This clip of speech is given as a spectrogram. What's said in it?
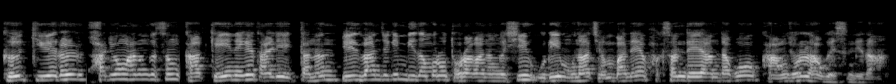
그 기회를 활용하는 것은 각 개인에게 달려 있다는 일반적인 믿음으로 돌아가는 것이 우리 문화 전반에 확산되어야 한다고 강조를 하고 있습니다.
